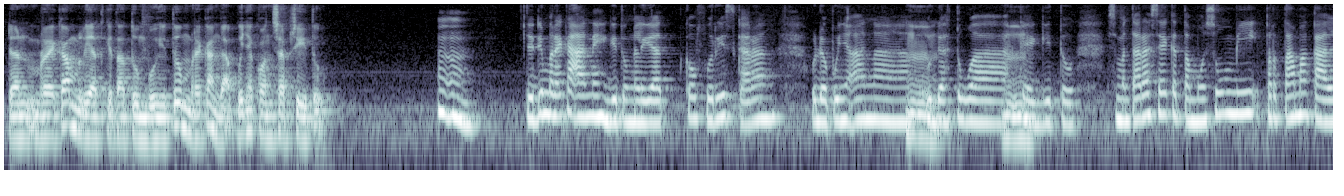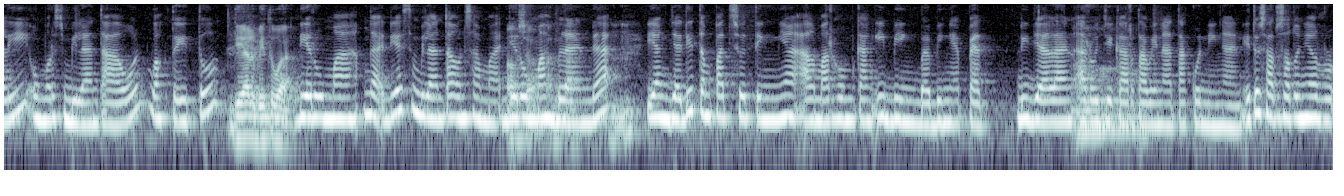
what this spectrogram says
dan mereka melihat kita tumbuh itu, mereka nggak punya konsepsi itu. Mm-mm. Jadi mereka aneh gitu ngelihat kok Furi sekarang udah punya anak, udah tua kayak gitu. Sementara saya ketemu Sumi pertama kali umur 9 tahun waktu itu Dia lebih tua. di rumah enggak dia 9 tahun sama di Oh, rumah sama. Belanda yang jadi tempat syutingnya almarhum Kang Ibing babi ngepet di Jalan Aruji Kartawinata Kuningan. Itu satu-satunya ru-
